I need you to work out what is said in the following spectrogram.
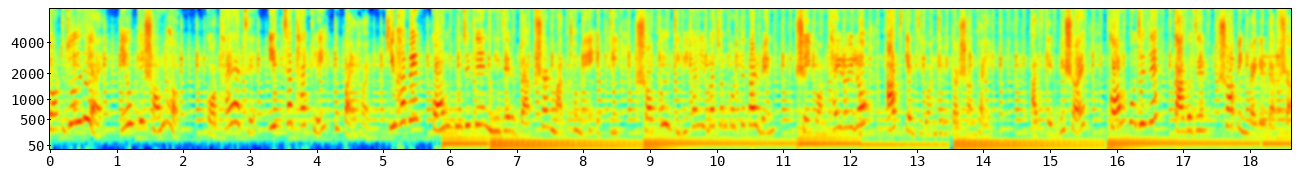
চট জলদি আয়, এও কি সম্ভব? কথায় আছে, ইচ্ছা থাকলেই উপায় হয়। কীভাবে? কম পুঁজিতে নিজের ব্যবসার মাধ্যমে একটি সফল জীবিকা নির্বাচন করতে পারবেন, সেই পন্থাই রইল আজকের জীবন জীবিকার সন্ধানে। আজকের বিষয়, কম পুঁজিতে কাগজের শপিং ব্যাগের ব্যবসা।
